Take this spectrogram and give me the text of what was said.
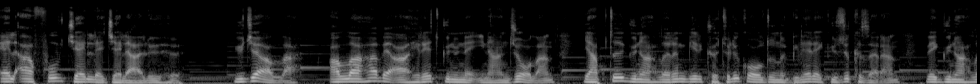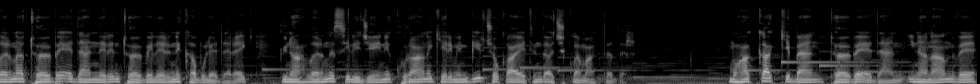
El-Afuv Celle Celalühü. Yüce Allah, Allah'a ve ahiret gününe inancı olan, yaptığı günahların bir kötülük olduğunu bilerek yüzü kızaran ve günahlarına tövbe edenlerin tövbelerini kabul ederek günahlarını sileceğini Kur'an-ı Kerim'in birçok ayetinde açıklamaktadır. Muhakkak ki ben tövbe eden, inanan ve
